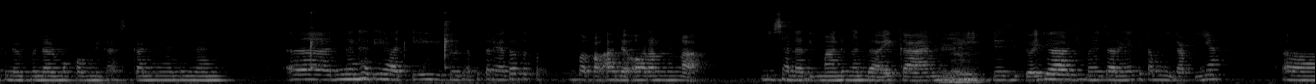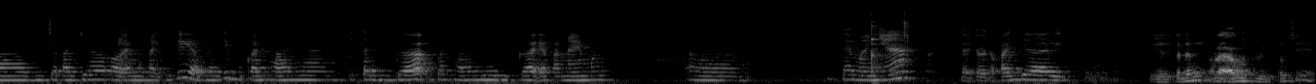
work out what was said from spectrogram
benar-benar mengkomunikasikannya dengan eh, dengan hati-hati gitu tapi ternyata tetap bakal ada orang yang nggak bisa nerima dengan baik kan Iya. jadi dari situ aja gimana caranya kita menyikapinya eh, bijak aja. Kalau emang kayak gitu ya berarti bukan salahnya kita juga bukan salah dia juga ya karena emang eh, temanya nggak cocok aja gitu. Iya, kadang lah aku cerita sih ya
